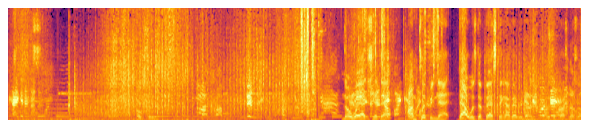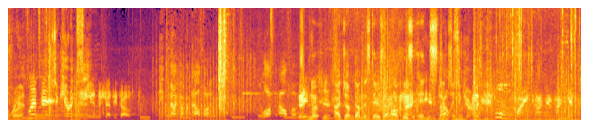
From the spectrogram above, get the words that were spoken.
Can I get another one? Hopefully. No way, I just hit that. I'm clipping that. That was the best thing I've ever done with the crossbow so far. Securing C. in the shanty town. Need backup at Alpha. Lost Alpha. Ready, You know. I jumped down the stairs at office and sniped someone. secure. I'm like, oh my god, never mind.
